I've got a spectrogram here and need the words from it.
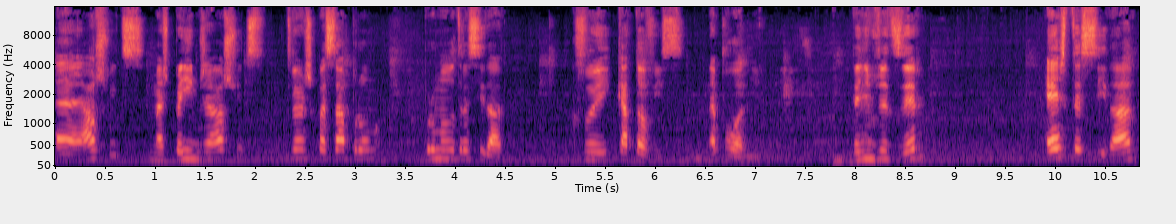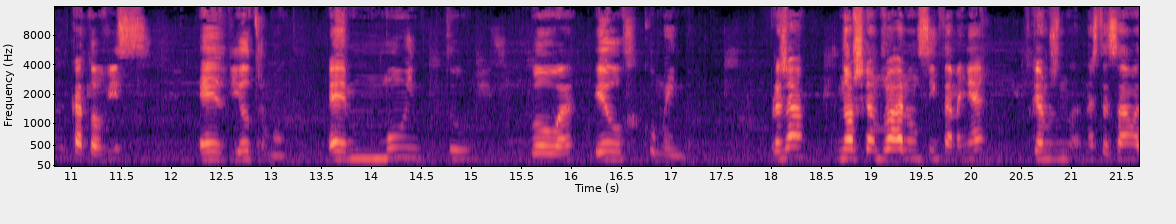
a Auschwitz, mas para irmos a Auschwitz tivemos que passar por uma, por uma outra cidade, que foi Katowice, na Polónia. Tenho-vos a dizer, esta cidade, Katowice, é de outro mundo. É muito boa, eu recomendo. Para já, nós chegamos lá às 5 da manhã, ficamos na estação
